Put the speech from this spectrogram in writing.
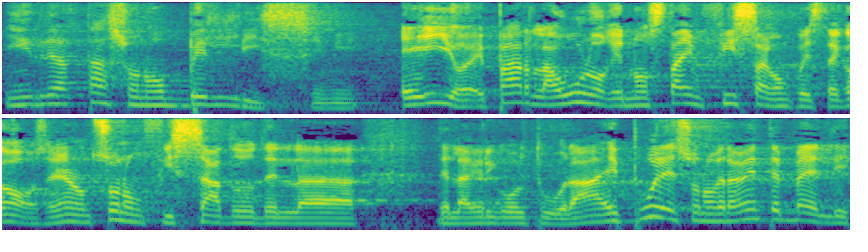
In realtà sono bellissimi. E io, e parla uno che non sta in fissa con queste cose, io non sono un fissato del- dell'agricoltura, eppure sono veramente belli.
